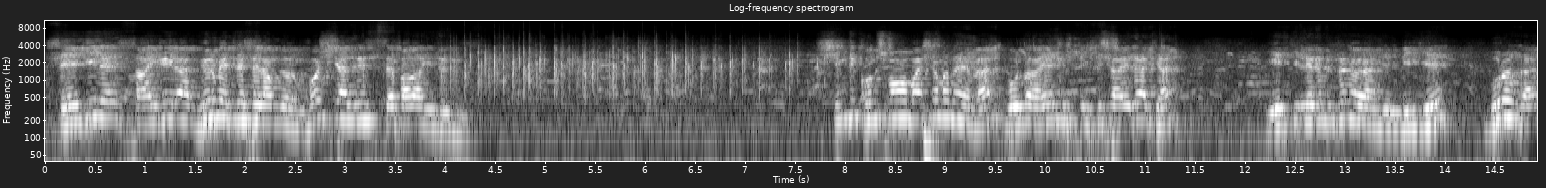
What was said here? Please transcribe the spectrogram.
sevgiyle, saygıyla, hürmetle selamlıyorum. Hoş geldiniz, sefalar getirdiniz. Şimdi konuşmama başlamadan evvel burada ayaküstü istişare ederken yetkililerimizden öğrendiğim bilgi burada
